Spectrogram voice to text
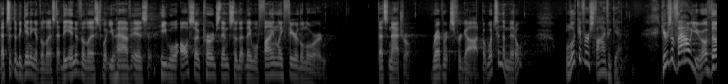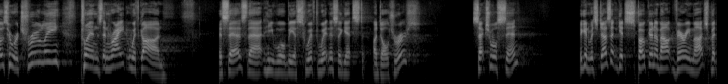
That's at the beginning of the list. At the end of the list, what you have is He will also purge them so that they will finally fear the Lord. That's natural, reverence for God. But what's in the middle? Look at verse 5 again. Here's a value of those who are truly cleansed and right with God. It says that he will be a swift witness against adulterers, sexual sin, Again, which doesn't get spoken about very much, but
